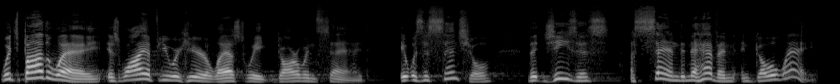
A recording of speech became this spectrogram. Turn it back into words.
Which, by the way, is why, if you were here last week, Darwin said it was essential that Jesus ascend into heaven and go away.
